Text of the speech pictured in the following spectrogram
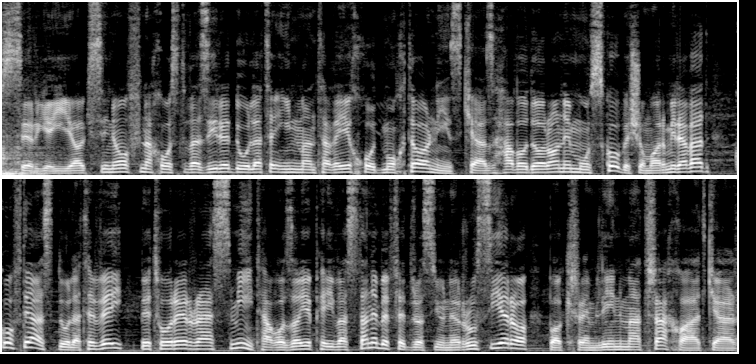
سرگئی یاکسینوف نخست وزیر دولت این منطقه خودمختار نیز که از هواداران مسکو به شمار می رود گفته است دولت وی به طور رسمی تقاضای پیوستن به فدراسیون روسیه را با کرملین مطرح خواهد کرد.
